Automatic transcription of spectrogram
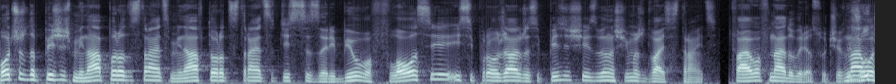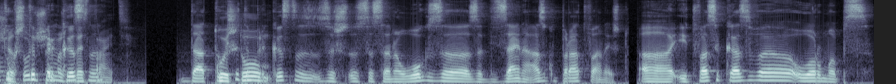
Почваш да пишеш, минава първата страница, минава втората страница, ти си се зарибил в флоа си и си продължаваш да си пишеш и изведнъж имаш 20 страници. Това е в най-добрия случай. В най-лошия случай имаш две страници. Да, тук които... ще те прекъсна с аналог за, за дизайна. Аз го правя това нещо. А, и това се казва warm-ups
